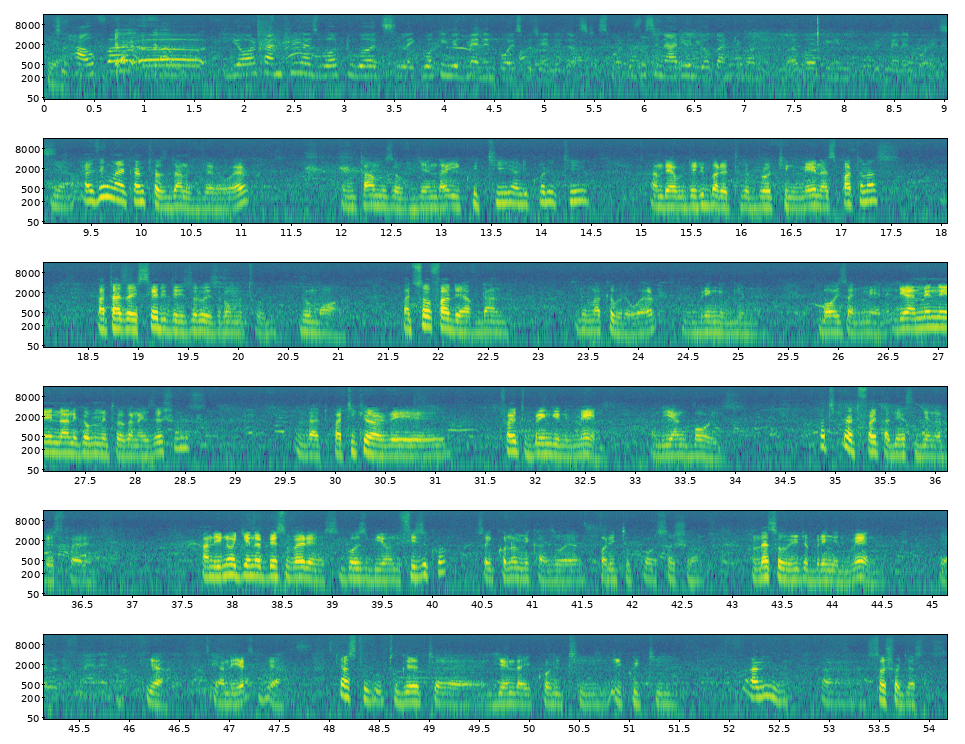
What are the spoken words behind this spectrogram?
Yeah. So, how far uh, your country has worked towards like working with men and boys for gender justice? What is the scenario in your country on uh, working in, with men and boys? Yeah, I think my country has done it very well in terms of gender equity and equality, and they have deliberately brought in men as partners. But as I said, there is always room to do more. But so far, they have done remarkably well in bringing in boys and men. There are many non-government organizations that particularly try to bring in men and young boys, particularly to fight against gender-based violence. And you know, gender-based violence goes beyond physical, so economic as well, political, social, and that's what we need to bring in men. Yeah, Both yeah, and yeah, yeah, just to to get uh, gender equality, equity, and uh, social justice.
